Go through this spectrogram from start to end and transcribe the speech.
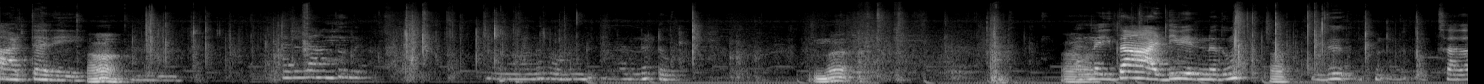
ആൾക്കാരെ ആ അല്ലാത്തത് അല്ലട്ടോ ഇന്ന് അല്ല ഇത് അടി വരുന്നതും ഇത് സാധാ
